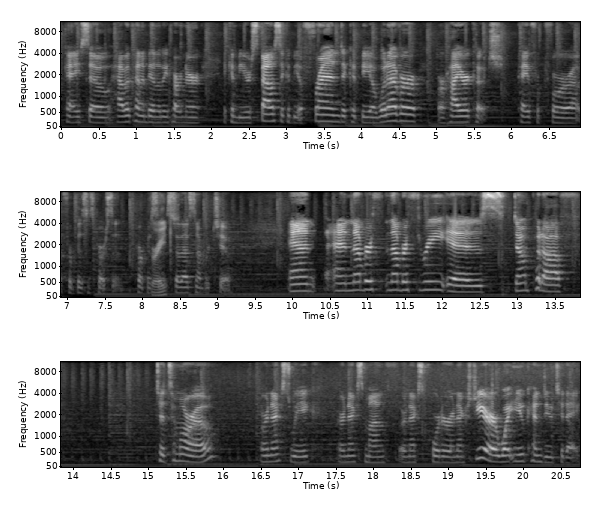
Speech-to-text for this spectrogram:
Okay, so have an accountability partner. It can be your spouse, it could be a friend, it could be a whatever, or hire a coach. Okay, for for uh, for business person purposes. Great. So that's number two. And and number number three is don't put off to tomorrow, or next week, or next month, or next quarter, or next year what you can do today.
